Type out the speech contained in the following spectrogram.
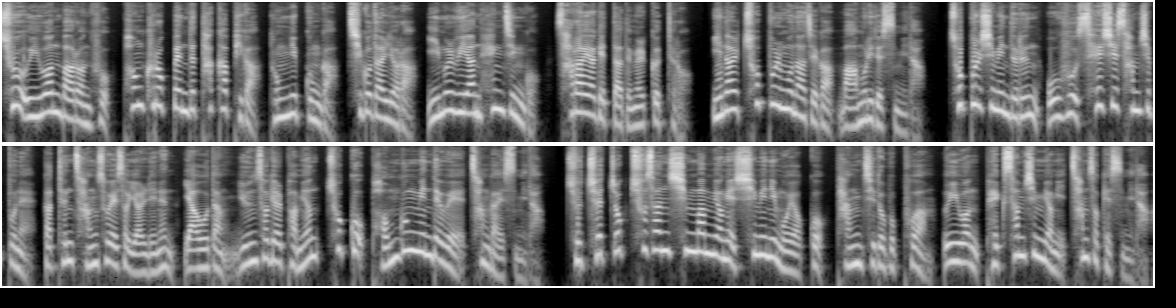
추 의원 발언 후 펑크록 밴드 타카피가 독립군가 치고 달려라 임을 위한 행진곡 살아야겠다 등을 끝으로 이날 촛불 문화제가 마무리됐습니다. 촛불 시민들은 오후 3시 30분에 같은 장소에서 열리는 야오당 윤석열 파면 촉구 범국민대회에 참가했습니다. 주최 쪽 추산 10만 명의 시민이 모였고 당 지도부 포함 의원 130명이 참석했습니다.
